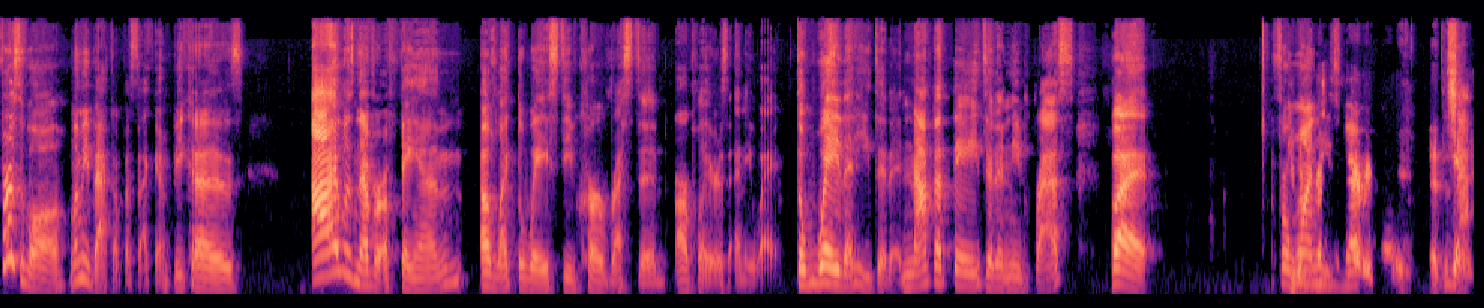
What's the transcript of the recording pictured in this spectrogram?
first of all let me back up a second because I was never a fan of like the way Steve Kerr rested our players anyway. The way that he did it. Not that they didn't need rest, but for he one, he's very at the yeah, same time.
